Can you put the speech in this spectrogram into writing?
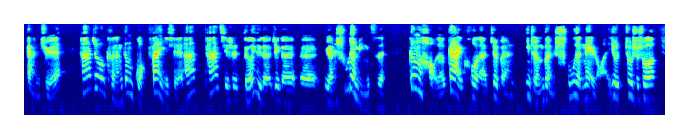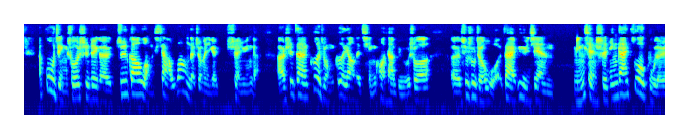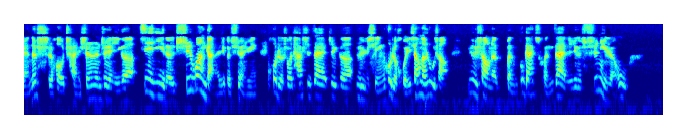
感觉，它就可能更广泛一些。它它其实德语的这个呃原书的名字更好的概括了这本一整本书的内容啊，就就是说。它不仅说是这个居高往下望的这么一个眩晕感，而是在各种各样的情况下，比如说，呃，叙述者我在遇见明显是应该做古的人的时候，产生了这一个记忆的虚幻感的这个眩晕，或者说他是在这个旅行或者回乡的路上遇上了本不该存在的这个虚拟人物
